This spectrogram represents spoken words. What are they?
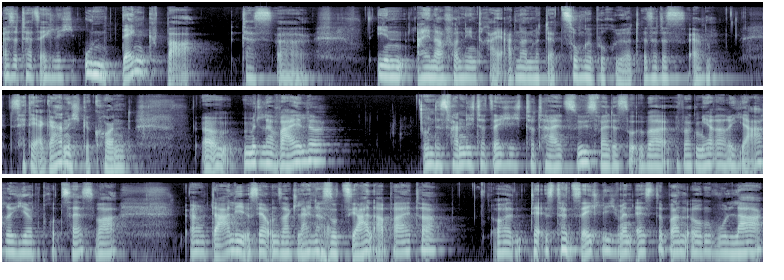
also tatsächlich undenkbar, dass äh, ihn einer von den drei anderen mit der Zunge berührt. Also das, ähm, das hätte er gar nicht gekonnt. Ähm, mittlerweile und das fand ich tatsächlich total süß, weil das so über, über mehrere Jahre hier ein Prozess war. Ähm, Dali ist ja unser kleiner Sozialarbeiter. Und der ist tatsächlich, wenn Esteban irgendwo lag,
